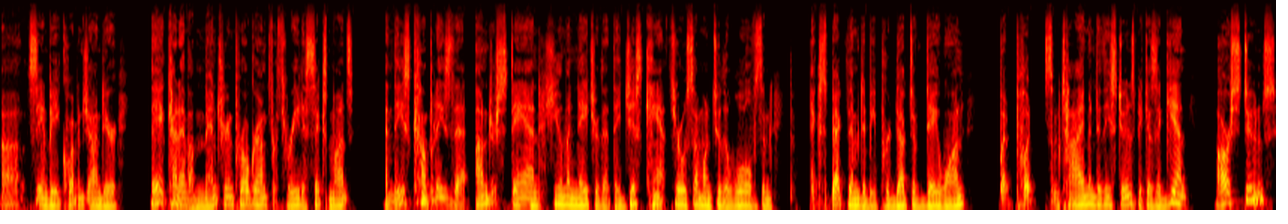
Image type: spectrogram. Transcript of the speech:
uh, CNB Equipment, John Deere. They kind of have a mentoring program for three to six months. And these companies that understand human nature, that they just can't throw someone to the wolves and expect them to be productive day one, but put some time into these students because again, our students,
